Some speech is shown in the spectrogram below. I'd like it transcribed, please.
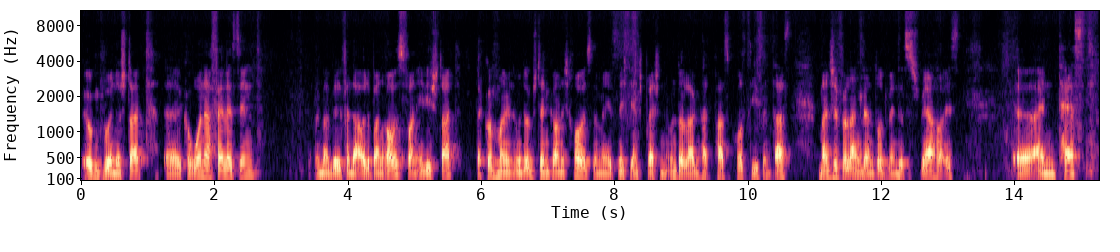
irgendwo in der Stadt äh, Corona-Fälle sind und man will von der Autobahn rausfahren in die Stadt, da kommt man unter Umständen gar nicht raus, wenn man jetzt nicht die entsprechenden Unterlagen hat, Passport, dies und das. Manche verlangen dann dort, wenn das schwerer ist, äh, einen Test,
